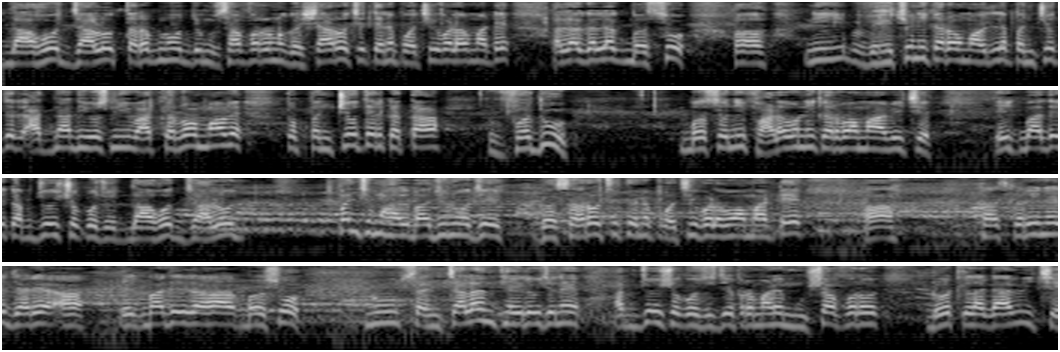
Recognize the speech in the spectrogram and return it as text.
દાહોદ જાલોદ તરફનો જે મુસાફરોનો ઘસારો છે તેને પહોંચી વળવા માટે અલગ અલગ બસો ની વહેંચણી કરવામાં આવે એટલે પંચોતેર આજના દિવસની વાત કરવામાં આવે તો પંચોતેર કરતાં વધુ બસોની ફાળવણી કરવામાં આવી છે. એક બાદ એક આપ જોઈ શકો છો દાહોદ જાલોદ પંચમહાલ બાજુનો જે ઘસારો છે તેને પહોંચી વળવા માટે આ ખાસ કરીને જ્યારે આ એક બાદ આ બસોનું સંચાલન થઈ રહ્યું છે ને આપ જોઈ શકો છો જે પ્રમાણે મુસાફરો દોટ લગાવી છે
